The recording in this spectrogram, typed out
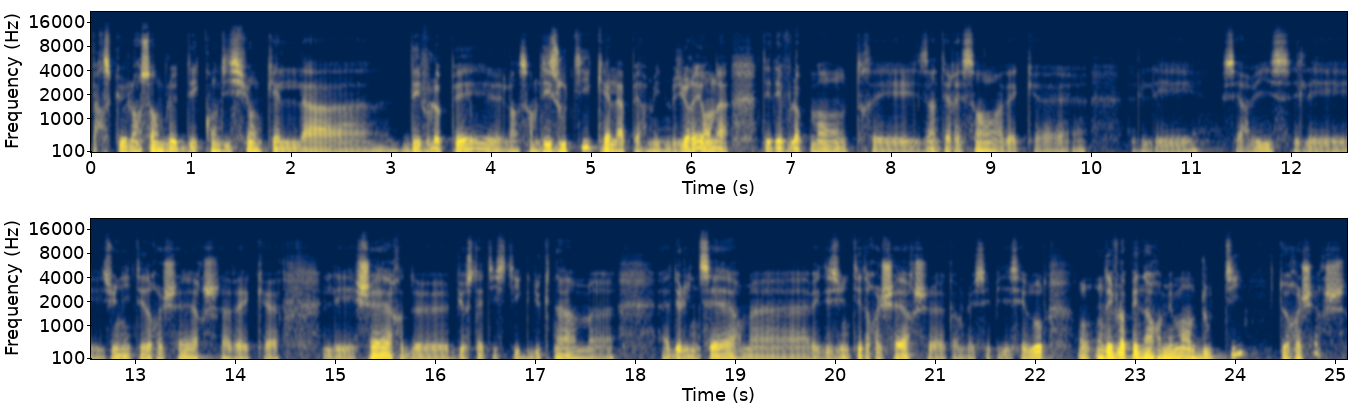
parce que l'ensemble des conditions qu'elle a développées, l'ensemble des outils qu'elle a permis de mesurer, on a des développements très intéressants avec euh, les services et les unités de recherche, avec euh, les chaires de biostatistique du CNAM, euh, de l'INSERM, avec des unités de recherche comme le CPDC ou d'autres. on développe énormément d'outils de recherche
